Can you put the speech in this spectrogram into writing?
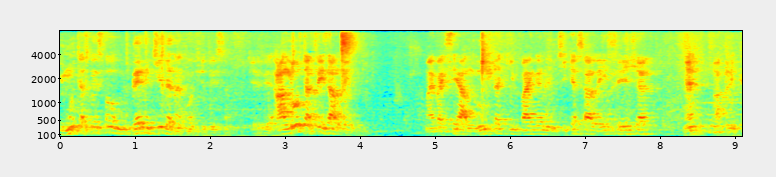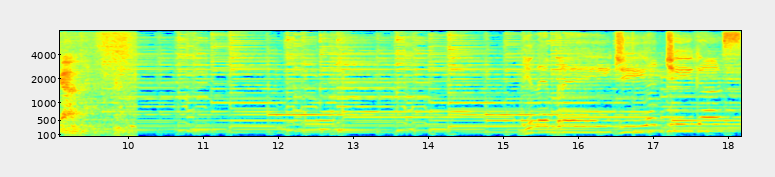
e muitas coisas foram garantidas na Constituição. Quer dizer, a luta fez a lei, mas vai ser a luta que vai garantir que essa lei seja né, aplicada. Me lembrei de antigas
